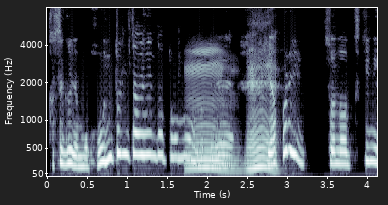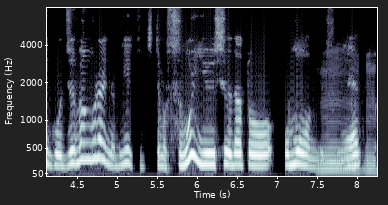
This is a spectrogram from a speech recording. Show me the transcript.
稼ぐにはもう本当に大変だと思うので、うんねえ。やっぱりその月に50万ぐらいの利益って言ってもすごい優秀だと思うんですね。うんうん。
